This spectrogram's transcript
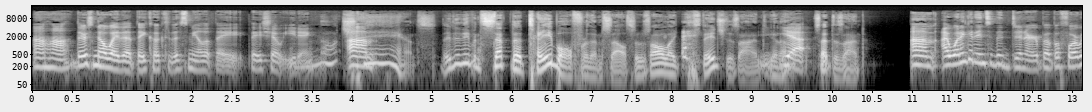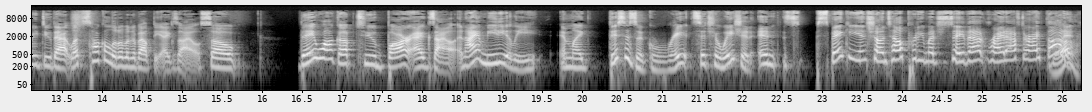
Uh huh. There's no way that they cooked this meal that they they show eating. No Um, chance. they didn't even set the table for themselves. It was all like stage designed, you know. Yeah. Set designed. Um, I want to get into the dinner, but before we do that, let's talk a little bit about the exile. So they walk up to Bar Exile, and I immediately am like, this is a great situation. And Spanky and Chantel pretty much say that right after I thought Yeah. it.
